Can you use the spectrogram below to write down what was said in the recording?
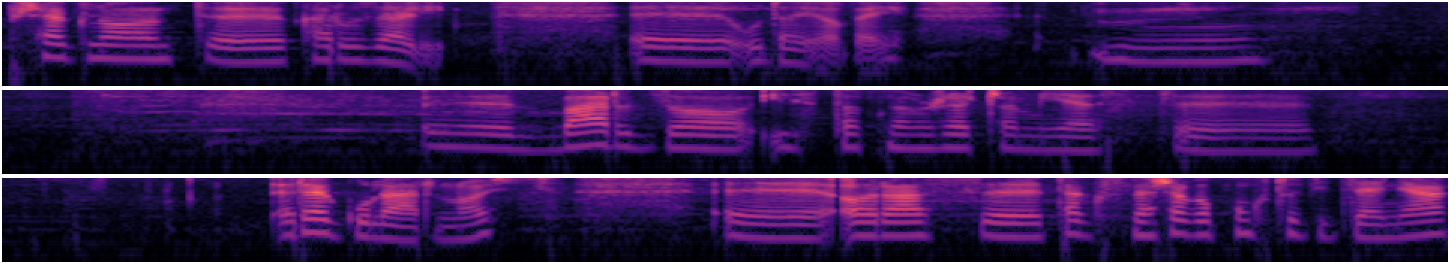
przegląd e, karuzeli e, udojowej. Mm. Bardzo istotną rzeczą jest regularność y, oraz y, tak z naszego punktu widzenia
